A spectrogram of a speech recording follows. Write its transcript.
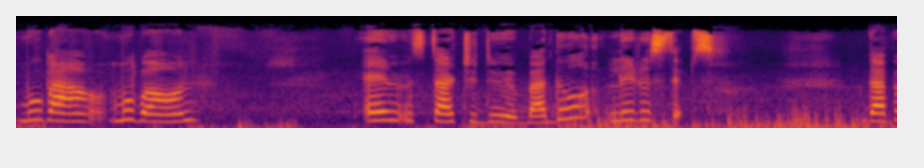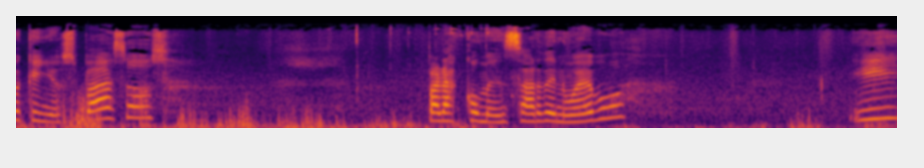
move on, move on and start to do it, but do little steps. Da pequeños pasos para comenzar de nuevo y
